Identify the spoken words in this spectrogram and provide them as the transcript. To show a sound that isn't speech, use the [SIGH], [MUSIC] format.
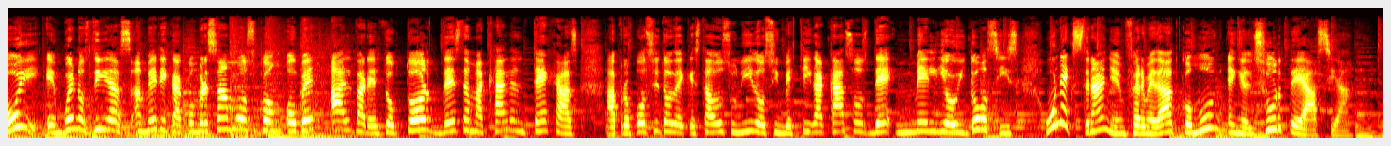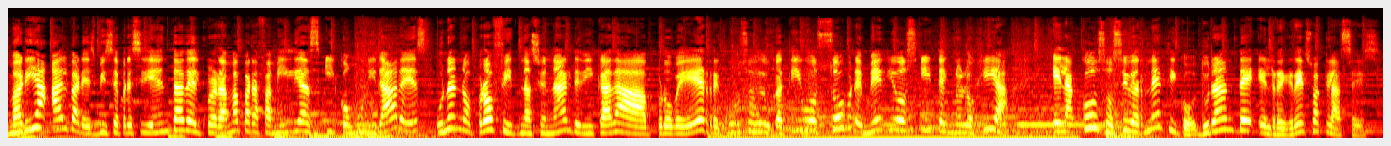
Hoy en Buenos Días América conversamos con Obed Álvarez, doctor desde McAllen, Texas, a propósito de que Estados Unidos investiga casos de melioidosis, una extraña enfermedad común en el sur de Asia. María Álvarez, vicepresidenta del Programa para Familias y Comunidades, una no profit nacional dedicada a proveer recursos educativos sobre medios y tecnología, el acoso cibernético durante el regreso a clases.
